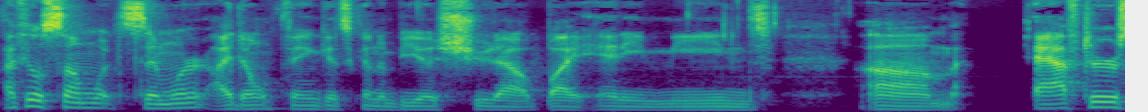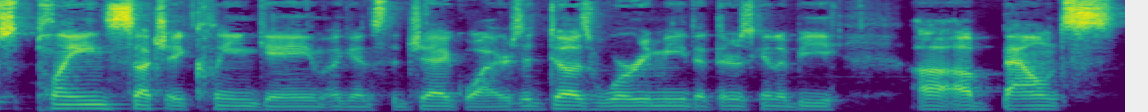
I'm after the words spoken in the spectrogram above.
I feel somewhat similar. I don't think it's going to be a shootout by any means. Um, after playing such a clean game against the Jaguars, it does worry me that there's going to be uh, a bounce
